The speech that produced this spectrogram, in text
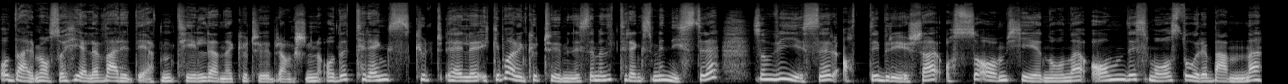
og dermed også hele verdigheten til denne kulturbransjen. Og det trengs, ikke bare en kulturminister, men det trengs ministre som viser at de bryr seg også om kinoene, om de små og store bandene,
